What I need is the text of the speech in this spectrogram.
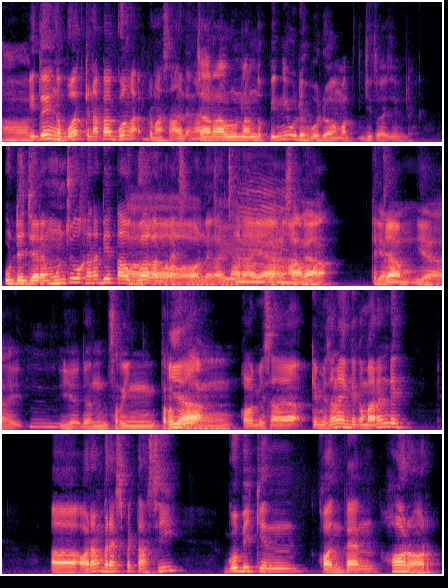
Oh, itu yang ngebuat kenapa gue nggak bermasalah dengan cara itu. lu nanggepinnya udah bodo amat gitu aja udah. Udah jarang muncul karena dia tahu gue akan Oh, merespon dengan oke. cara yang, sama agak kejam. Yang- Iya, Hmm. iya dan sering terulang. Kalau misalnya kayak misalnya yang kayak kemarin deh, eh, orang berekspektasi gue bikin konten horor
